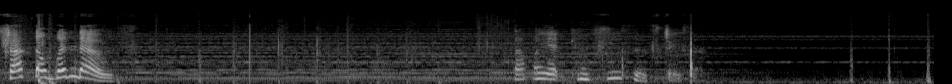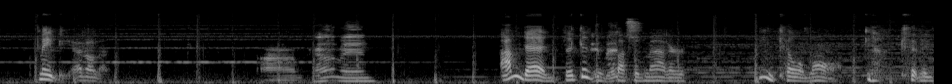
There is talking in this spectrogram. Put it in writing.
Shut the windows! That way it confuses Jason. Maybe, I don't know. I'm coming. I'm dead, it Hey, doesn't fucking matter. You can kill them all. Kidding.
